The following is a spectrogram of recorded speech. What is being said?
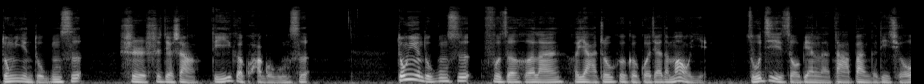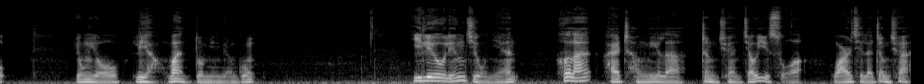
东印度公司，是世界上第一个跨国公司。东印度公司负责荷兰和亚洲各个国家的贸易，足迹走遍了大半个地球，拥有两万多名员工。一六零九年，荷兰还成立了证券交易所，玩起了证券。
